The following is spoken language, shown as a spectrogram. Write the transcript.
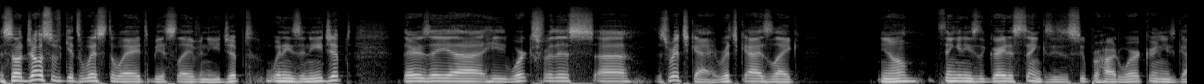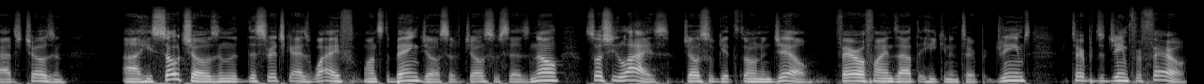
So Joseph gets whisked away to be a slave in Egypt. When he's in Egypt, there's a uh, he works for this uh, this rich guy. Rich guy's like, you know, thinking he's the greatest thing because he's a super hard worker and he's God's chosen. Uh, he's so chosen that this rich guy's wife wants to bang Joseph. Joseph says no, so she lies. Joseph gets thrown in jail. Pharaoh finds out that he can interpret dreams. He interprets a dream for Pharaoh.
